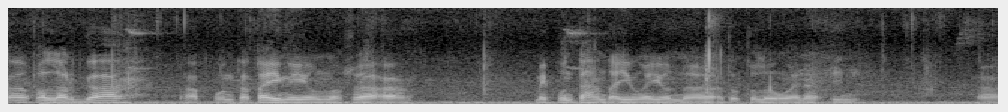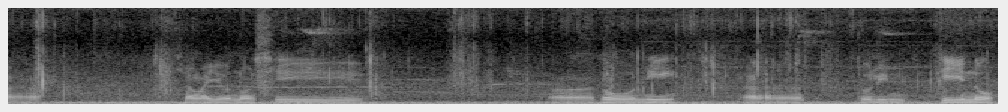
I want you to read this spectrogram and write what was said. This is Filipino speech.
Mga kalarga, ah, tayo ngayon no, sa ah, may puntahan tayo ngayon na tutulungan natin. Ah, sa ngayon no, si ah, Ronnie ah, Tolentino.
